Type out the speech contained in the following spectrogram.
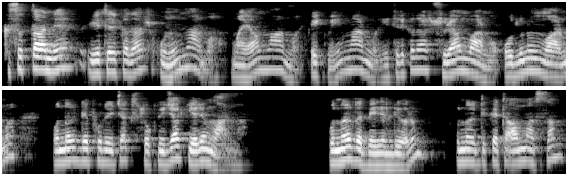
Kısıtlar ne? Yeteri kadar unun var mı? Mayan var mı? Ekmeğin var mı? Yeteri kadar süren var mı? Odunun var mı? Onları depolayacak, stoklayacak yerin var mı? Bunları da belirliyorum. Bunları dikkate almazsam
